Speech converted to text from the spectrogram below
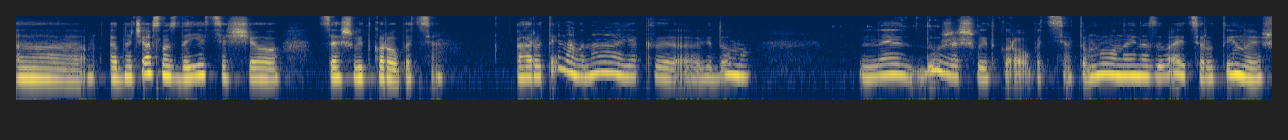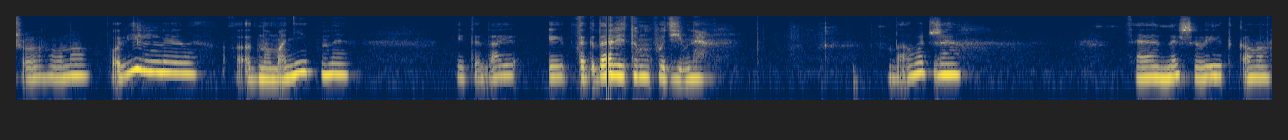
е, одночасно здається, що це швидко робиться. А рутина, вона, як е, відомо, не дуже швидко робиться. Тому воно і називається рутиною, що воно повільне, одноманітне і так далі, і так далі, і тому подібне. Бо отже, це не швидко.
